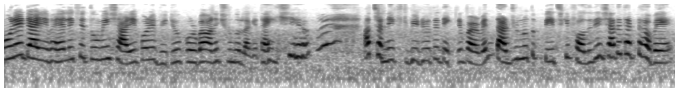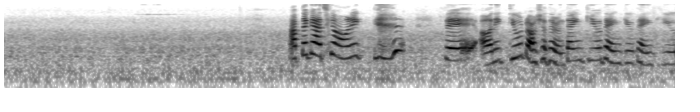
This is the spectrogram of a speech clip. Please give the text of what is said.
মনের ডায়েরি, ভাইয়া লিখছে, তুমি শাড়ি পরে ভিডিও করবা, অনেক সুন্দর লাগে। থ্যাংক ইউ আচ্ছা নেক্সট ভিডিওতে দেখতে পারবেন। তার জন্য তো পেজকে ফলো দিয়ে সাথে থাকতে হবে। আপনাকে আজকে অনেক অনেক কিউট অসাধারণ। Thank you thank you thank you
